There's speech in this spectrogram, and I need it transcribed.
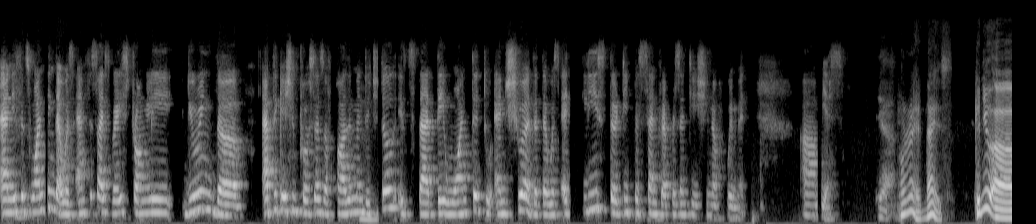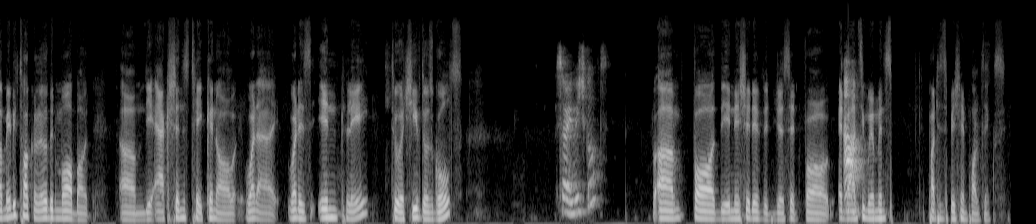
And if it's one thing that was emphasized very strongly during the application process of Parliament mm-hmm. Digital, is that they wanted to ensure that there was at least 30% representation of women. Um, yes. Yeah. All right. Nice. Can you uh maybe talk a little bit more about um the actions taken or what uh what is in play to achieve those goals? Sorry, which goals? Um, for the initiative that you just said for advancing ah. women's participation in politics.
